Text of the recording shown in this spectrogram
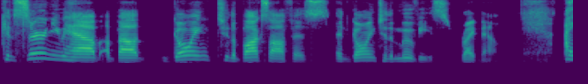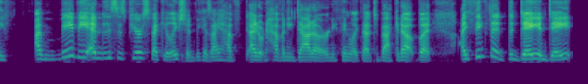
concern you have about going to the box office and going to the movies right now? I I maybe and this is pure speculation because I have I don't have any data or anything like that to back it up, but I think that the day and date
